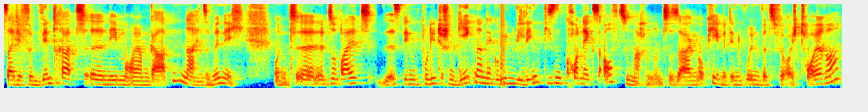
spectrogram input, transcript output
Seid ihr für ein Windrad äh, neben eurem Garten? Nein, sind wir nicht. Und äh, sobald es den politischen Gegnern der Grünen gelingt, diesen Konnex aufzumachen und zu sagen, okay, mit den Grünen wird es für euch teurer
